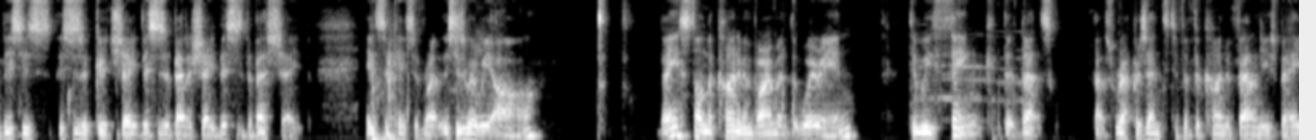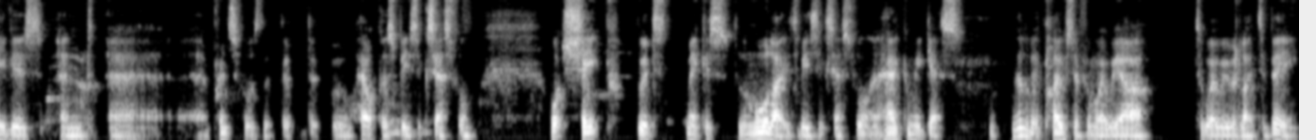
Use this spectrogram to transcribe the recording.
this is this is a good shape, this is a better shape, this is the best shape. It's a case of right, this is where we are. Based on the kind of environment that we're in, do we think that that's that's representative of the kind of values, behaviors, and uh, principles that, that, that will help us be successful? What shape would make us more likely to be successful, and how can we get a little bit closer from where we are to where we would like to be.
